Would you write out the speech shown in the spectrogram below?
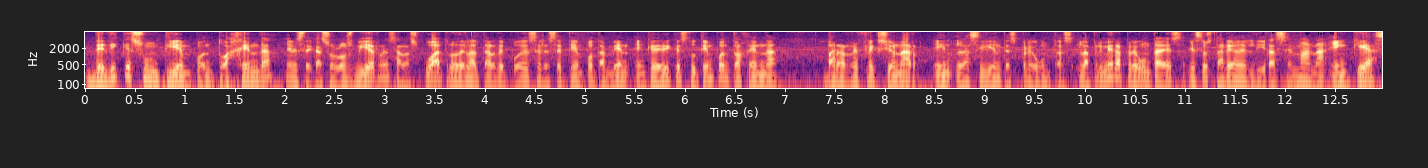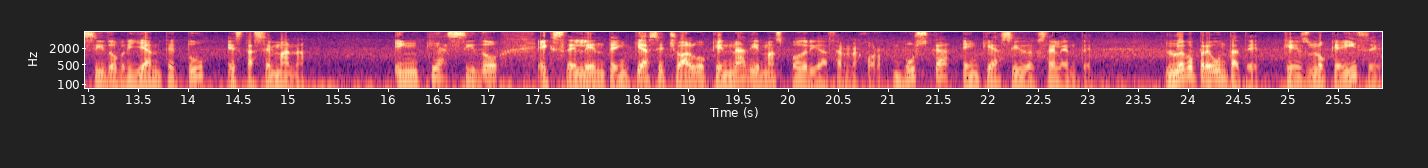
dediques un tiempo en tu agenda, en este caso los viernes, a las 4 de la tarde puede ser ese tiempo también, en que dediques tu tiempo en tu agenda para reflexionar en las siguientes preguntas. La primera pregunta es, esto es tarea del día, esta semana, ¿en qué has sido brillante tú esta semana? ¿En qué has sido excelente? ¿En qué has hecho algo que nadie más podría hacer mejor? Busca en qué has sido excelente. Luego pregúntate, ¿qué es lo que hice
